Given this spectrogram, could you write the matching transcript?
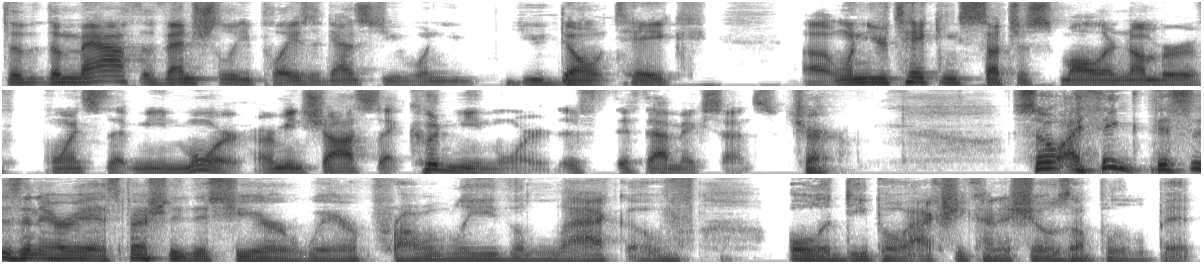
the the math eventually plays against you when you you don't take uh, when you're taking such a smaller number of points that mean more. Or I mean shots that could mean more, if if that makes sense. Sure. So I think this is an area, especially this year, where probably the lack of Oladipo actually kind of shows up a little bit.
